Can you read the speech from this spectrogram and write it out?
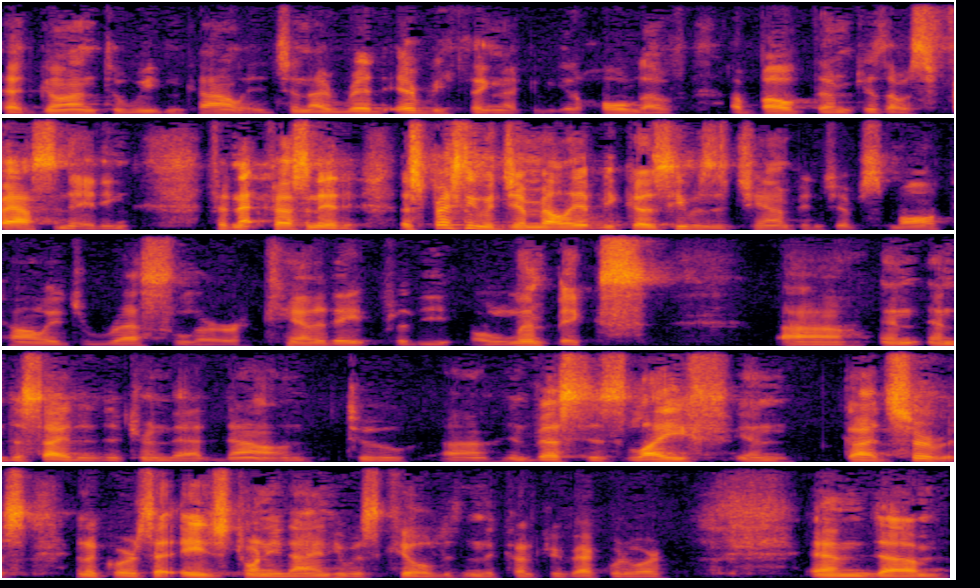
had gone to Wheaton College, and I read everything I could get a hold of about them because I was fascinating, fascinated, especially with Jim Elliot because he was a championship small college wrestler candidate for the Olympics, uh, and and decided to turn that down to uh, invest his life in God's service. And of course, at age 29, he was killed in the country of Ecuador. And um,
